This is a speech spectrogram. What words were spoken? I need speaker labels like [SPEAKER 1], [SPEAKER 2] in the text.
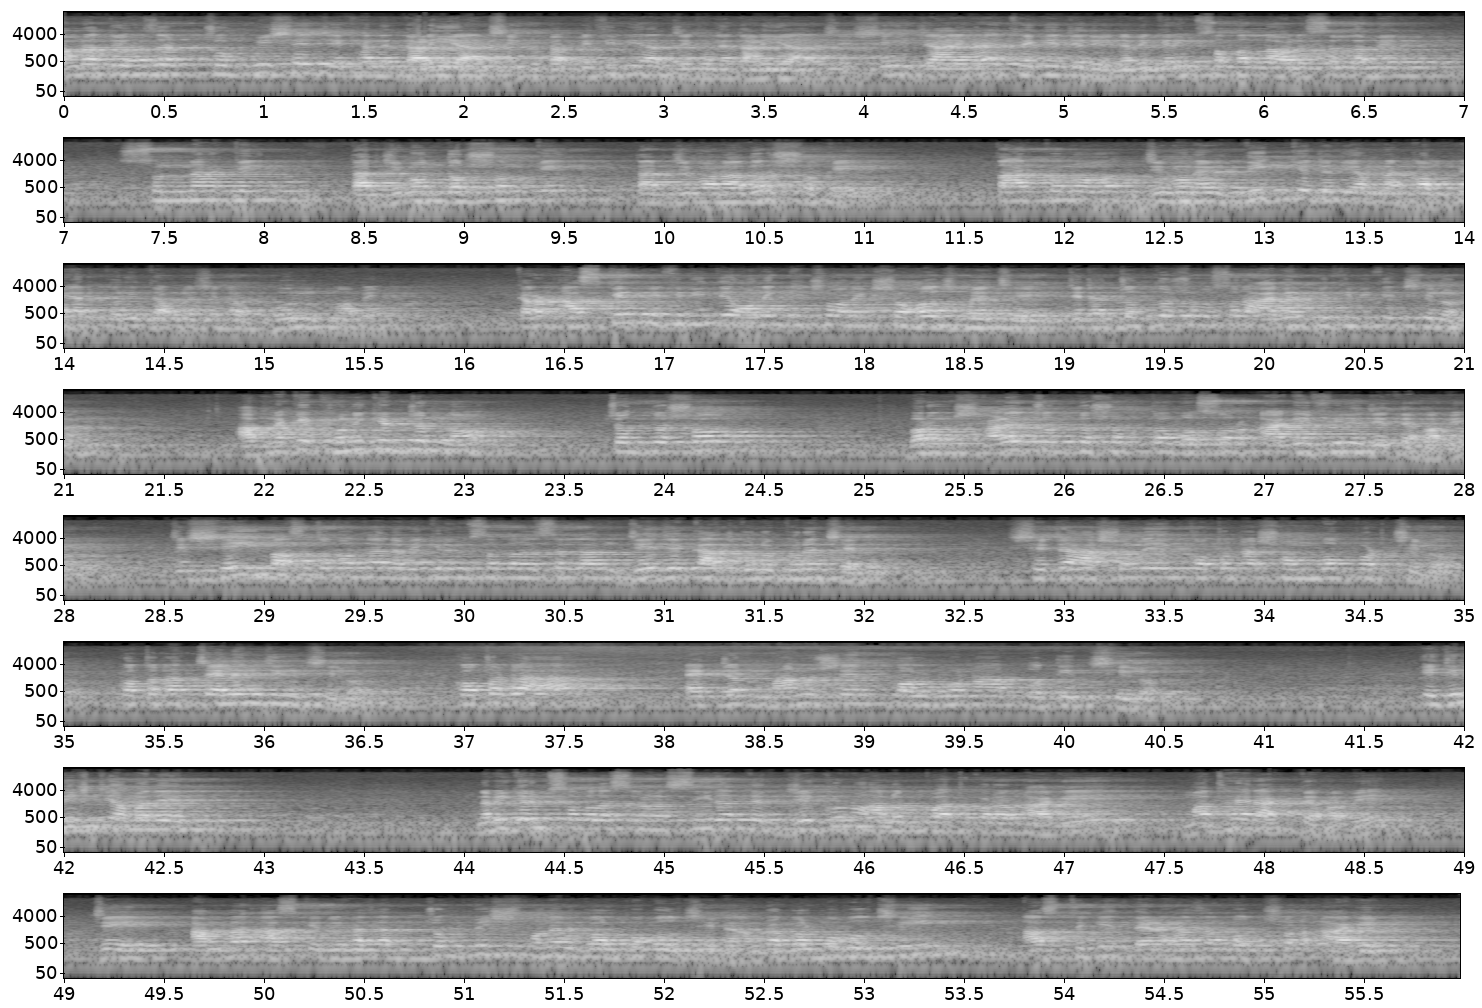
[SPEAKER 1] আমরা দুই হাজার চব্বিশে যেখানে দাঁড়িয়ে আছি, গোটা পৃথিবী আর যেখানে দাঁড়িয়ে আছে, সেই জায়গায় থেকে যদি নবী করিম সাল্লাহ আলাইসাল্লামের সুন্নাহকে, তার জীবন দর্শনকে, তার জীবন আদর্শকে, তার কোনো জীবনের দিককে যদি আমরা কম্পেয়ার করি, তাহলে সেটা ভুল হবে। কারণ আজকের পৃথিবীতে অনেক কিছু অনেক সহজ হয়েছে, যেটা চোদ্দশো বছর আগের পৃথিবীতে ছিল না। আপনাকে ক্ষণিকের জন্য চোদ্দশো বরং সাড়ে চোদ্দশো বছর আগে ফিরে যেতে হবে। যে সেই বাস্তবতায় নবী করিম সাল্লাম যে যে কাজগুলো করেছেন, সেটা আসলে কতটা সম্ভবপর ছিল, কতটা চ্যালেঞ্জিং ছিল, কতটা একজন মানুষের কল্পনার অতীত ছিল। এই জিনিসটি আমাদের নবী করিম সাল্লামের সিরাতের যে কোনো আলোকপাত করার আগে মাথায় রাখতে হবে যে আমরা আজকে দুই হাজার চব্বিশ সনের গল্প বলছি না, আমরা গল্প বলছি আজ থেকে দেড় হাজার বছর আগে।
